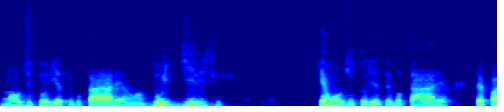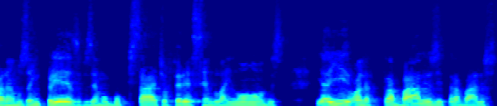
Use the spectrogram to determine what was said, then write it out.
uma auditoria tributária, uma due diligence, que é uma auditoria tributária, preparamos a empresa, fizemos um book site, oferecendo lá em Londres. E aí, olha, trabalhos e trabalhos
